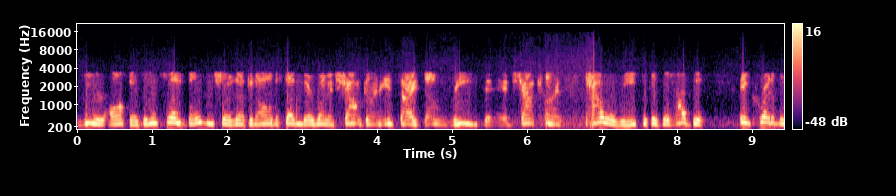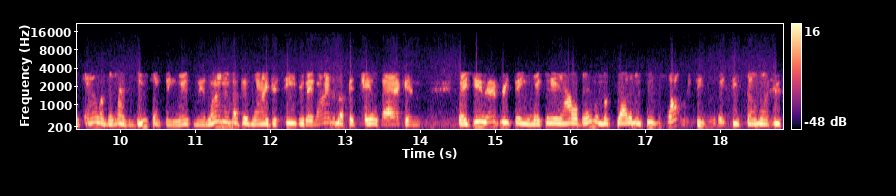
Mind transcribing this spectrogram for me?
veer offense. And then Slade Bolden shows up, and all of a sudden they're running shotgun inside zone reads and, shotgun power reads because they have this incredible talent they have to do something with. And they line them up at wide receiver, they line them up at tailback, and they do everything with it. And Alabama looks at him and sees a slot receiver. They see someone who's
